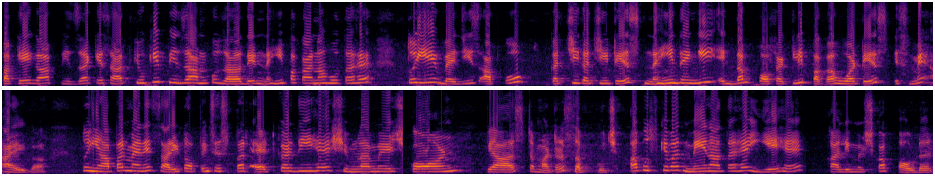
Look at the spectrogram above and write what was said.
पकेगा पिज़्ज़ा के साथ, क्योंकि पिज़्ज़ा हमको ज़्यादा देर नहीं पकाना होता है तो ये वेजीज आपको कच्ची कच्ची टेस्ट नहीं देंगी, एकदम परफेक्टली पका हुआ टेस्ट इसमें आएगा। तो यहाँ पर मैंने सारी टॉपिंग्स इस पर ऐड कर दी है, शिमला मिर्च कॉर्न प्याज, टमाटर, सब कुछ। अब उसके बाद मेन आता है, ये है काली मिर्च का पाउडर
